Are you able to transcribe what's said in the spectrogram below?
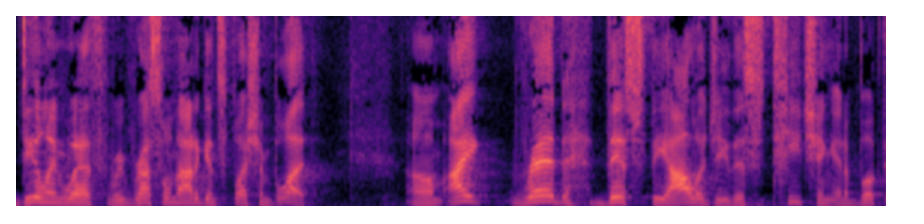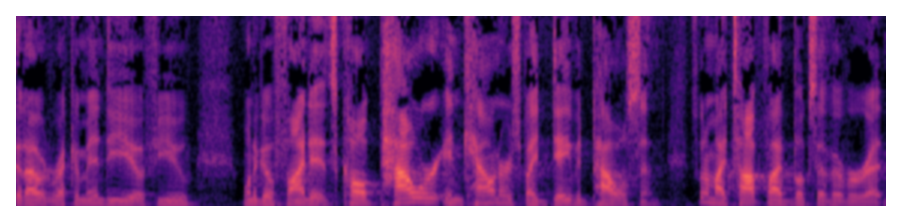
dealing with, we wrestle not against flesh and blood. Um, I read this theology, this teaching in a book that I would recommend to you if you want to go find it. It's called Power Encounters by David Powlison. It's one of my top five books I've ever read.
